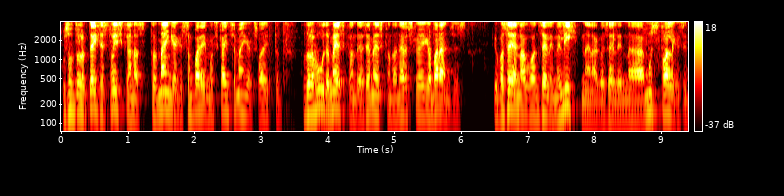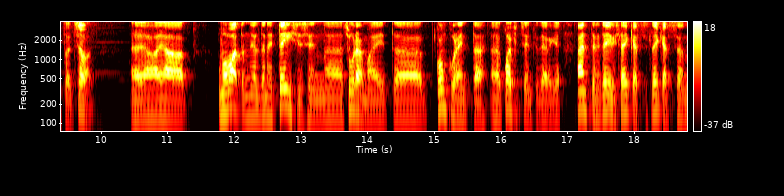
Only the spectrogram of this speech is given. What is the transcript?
kui sul tuleb teisest võistkonnast mängija, kes on parimaks kaitsemängijaks valitud, ta tuleb uude meeskonda ja see meeskond on järsku kõige parem, siis juba see nagu on selline lihtne nagu selline mustvalge situatsioon. ja, ja kui ma vaatan nii-öelda neid teisi siin äh, suuremaid äh, konkurente äh, koefitsientide järgi, Anthony Davis Lakers, siis Lakers on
